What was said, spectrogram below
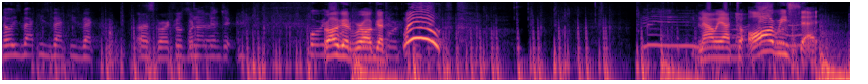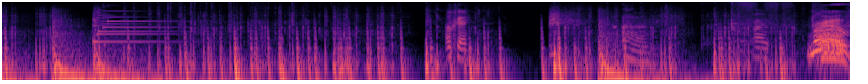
No, he's back, he's back, he's back. Uh, Sparkles. We're not gonna We're all good. We're all good. Woo! Now we have to all reset. Okay. Uh, Bro.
